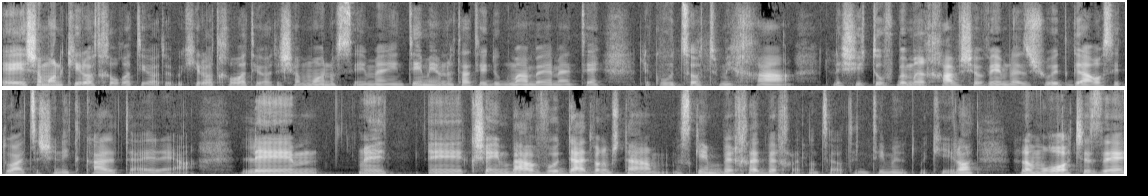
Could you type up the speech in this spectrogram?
אה, יש המון קהילות חברתיות, ובקהילות חברתיות יש המון נושאים אה, אינטימיים. נתתי דוגמה באמת אה, לקבוצות תמיכה, לשיתוף במרחב שווים, לאיזשהו אתגר או סיטואציה שנתקלת אליה, קשיים בעבודה, דברים שאתה מסכים, בהחלט, בהחלט נוצרת אינטימיות בקהילות, למרות שזה,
